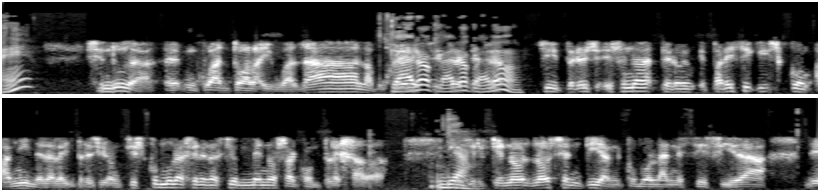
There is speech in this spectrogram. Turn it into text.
¿eh? Sin duda, en cuanto a la igualdad, la mujer. Claro, etcétera, claro, etcétera. claro. Sí, pero es, es una, pero parece que es, co- a mí me da la impresión que es como una generación menos acomplejada. Ya. Es decir, que no, no sentían como la necesidad de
